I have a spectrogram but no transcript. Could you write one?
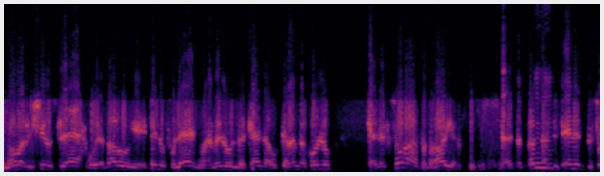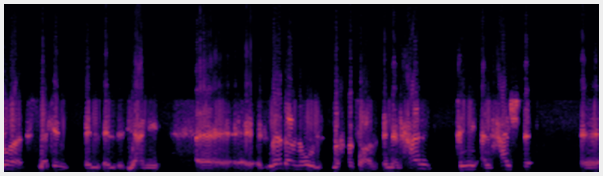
إن هم بيشيلوا سلاح ويقدروا يقتلوا فلان ويعملوا كذا والكلام ده كله كانت الصورة هتتغير كانت القصة مهم. هتتقلب بصوره لكن ال ال يعني آه نقدر نقول باختصار إن الحل في الحشد آه،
